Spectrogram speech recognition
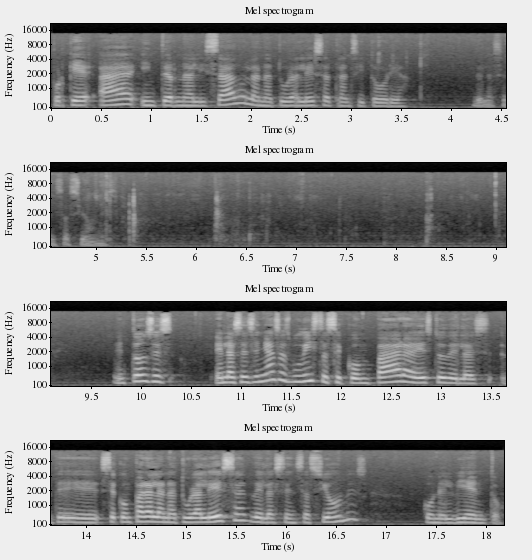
porque ha internalizado la naturaleza transitoria de las sensaciones. Entonces, en las enseñanzas budistas se compara esto de las, se compara la naturaleza de las sensaciones con el viento.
